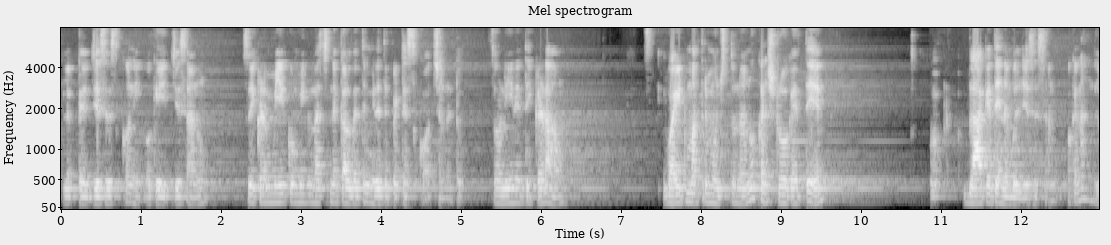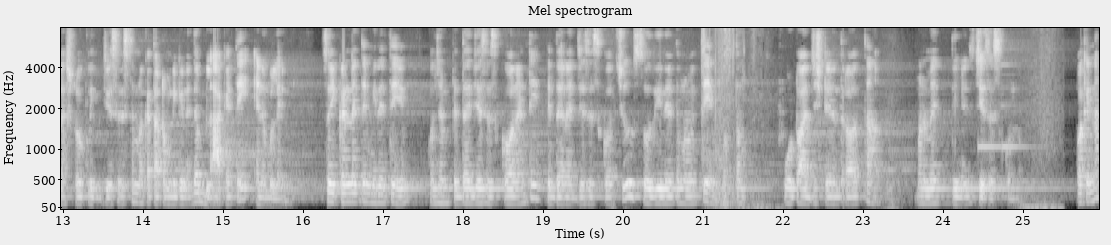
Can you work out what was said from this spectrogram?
సెలెక్ట్ అయితే చేసేసుకొని ఓకే ఇచ్చేసాను. సో ఇక్కడ మీకు మీకు నచ్చిన కలర్ అయితే మీరైతే పెట్టేసుకోవచ్చు అన్నట్టు. సో నేనైతే ఇక్కడ వైట్ మాత్రమే ఉంచుతున్నాను కానీ స్ట్రోక్ అయితే బ్లాక్ అయితే ఎనబుల్ చేసేసాను. ఓకేనా ఇలా స్ట్రోక్ క్లిక్ చేసేస్తే మనకు ఆటోమేటిక్గా అయితే బ్లాక్ అయితే ఎనబుల్ అయింది. సో ఇక్కడనైతే మీరైతే కొంచెం పెద్దగా చేసేసుకోవాలంటే పెద్దగా చేసేసుకోవచ్చు సో దీనైతే మనమైతే మొత్తం ఫోటో అడ్జస్ట్ అయిన తర్వాత మనమైతే దీని అయితే చేసేసుకుందాం. ఓకేనా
